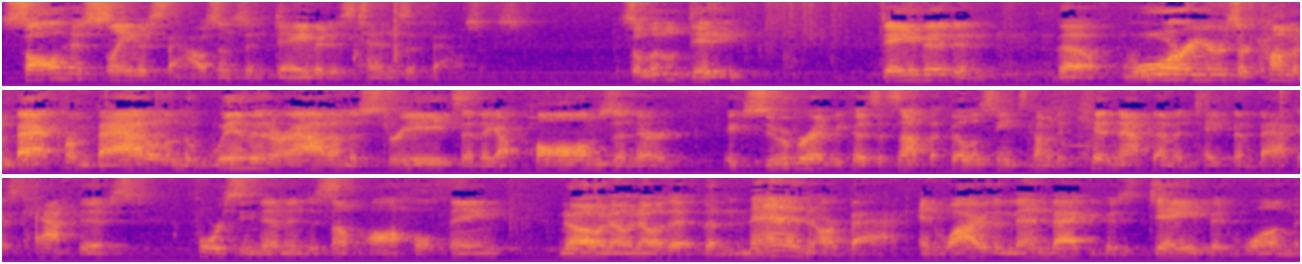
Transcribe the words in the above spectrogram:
Saul has slain his thousands, and David his tens of thousands. It's a little ditty. David and the warriors are coming back from battle, and the women are out on the streets, and they got palms, and they're exuberant because it's not the Philistines coming to kidnap them and take them back as captives, forcing them into some awful thing. No, no, no. The, the men are back. And why are the men back? Because David won. The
